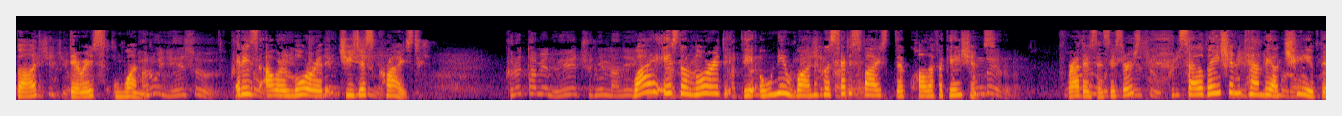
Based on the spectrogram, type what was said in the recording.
But there is one. It is our Lord Jesus Christ. Why is the Lord the only one who satisfies the qualifications? Brothers and sisters, salvation can be achieved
